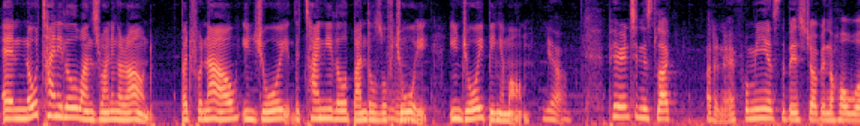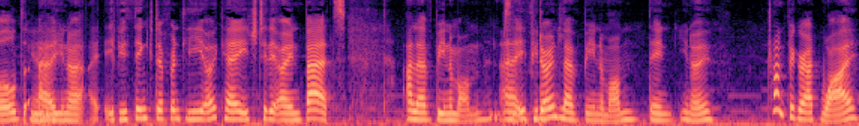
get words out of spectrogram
And no tiny little ones running around. But for now, enjoy the tiny little bundles of Mm. joy. Enjoy being a mom. Yeah. Parenting is like, I don't know, for me, it's the best job in the whole world. Yeah. Uh, you know, if you think differently, okay, each to their own. But I love being a mom. Uh, if you don't love being a mom, then, you know, try and figure out why.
